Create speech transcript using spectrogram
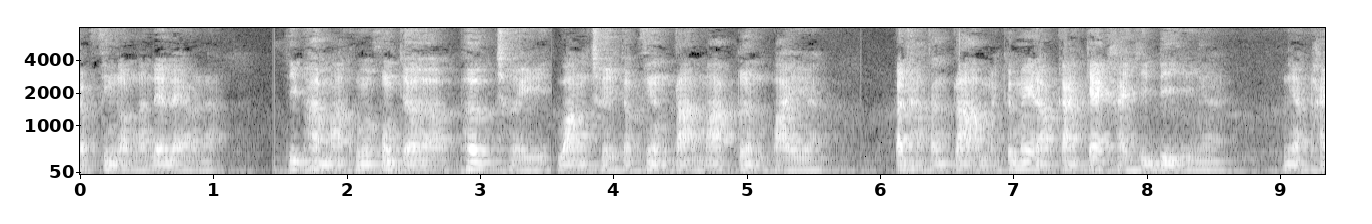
กับสิ่งเหล่านั้นได้แล้วนะ ที่ผ่านมาคุณก็คงจะเพิกเฉย วางเฉยกับสิ่งต่างๆมากเกินไปอะ ปัญหาต่างๆ มันก็ไม่รับการแก้ไขที่ดีไง เนี่ยไพ่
